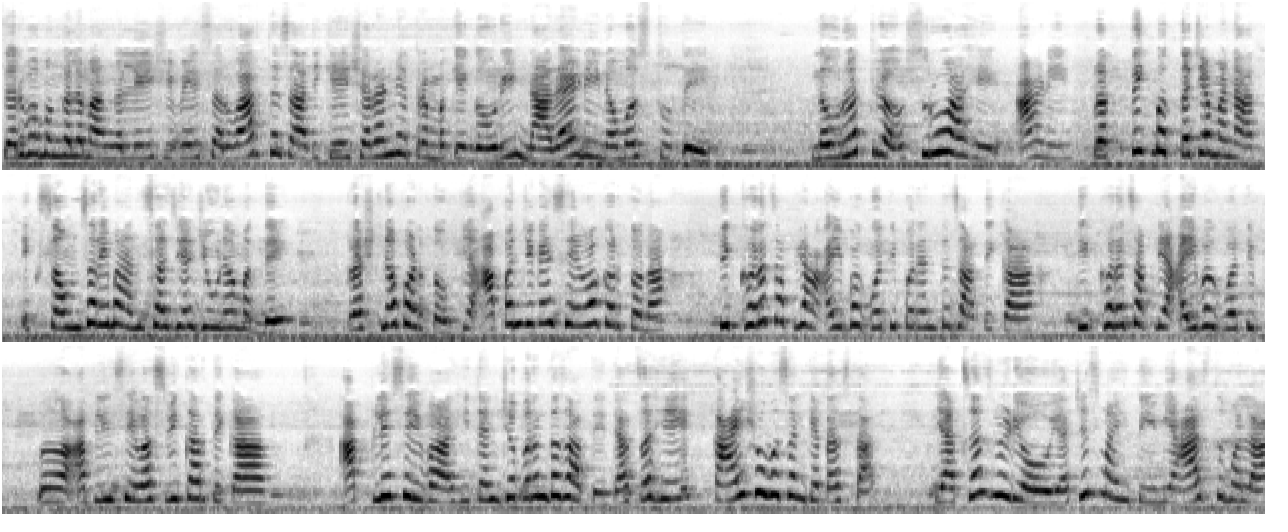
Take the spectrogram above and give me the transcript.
सर्व मंगल मांगल्ये शिवे सर्वार्थ साधिके शरण्य त्र्यंबके गौरी नारायणी नमस्तुते नवरात्र सुरू आहे आणि प्रत्येक भक्ताच्या मनात एक संसारी माणसाच्या जीवनामध्ये प्रश्न पडतो की आपण जे काही सेवा करतो ना ती खरंच आपल्या आई भगवतीपर्यंत जाते का ती खरंच आपली आई भगवती आपली सेवा स्वीकारते का आपली सेवा ही त्यांच्यापर्यंत जाते त्याचं हे काय शुभसंकेत असतात याचाच व्हिडिओ याचीच माहिती मी आज तुम्हाला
